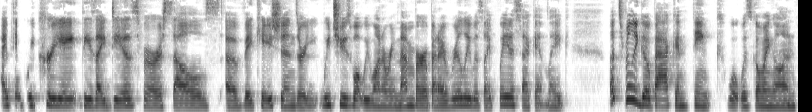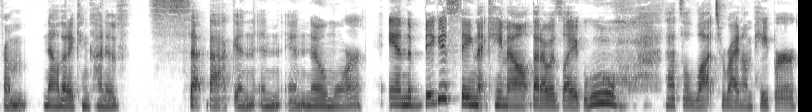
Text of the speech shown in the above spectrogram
I think we create these ideas for ourselves of vacations or we choose what we want to remember. But I really was like, wait a second, like, let's really go back and think what was going on from now that I can kind of set back and, and, and know more. And the biggest thing that came out that I was like, ooh, that's a lot to write on paper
